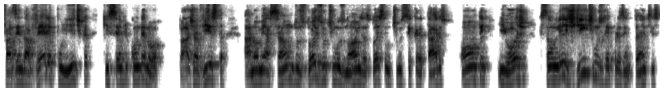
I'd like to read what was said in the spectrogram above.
fazendo a velha política que sempre condenou. Haja vista a nomeação dos dois últimos nomes, os dois últimos secretários, ontem e hoje, que são legítimos representantes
